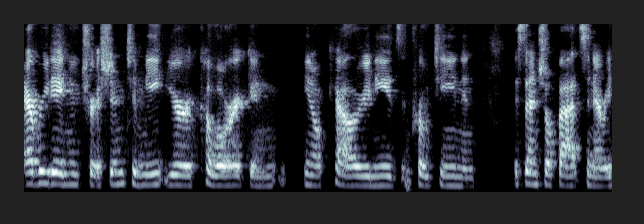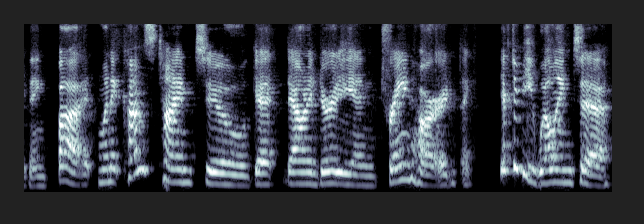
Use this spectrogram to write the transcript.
everyday nutrition to meet your caloric and, you know, calorie needs and protein and essential fats and everything. But when it comes time to get down and dirty and train hard, like you have to be willing to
